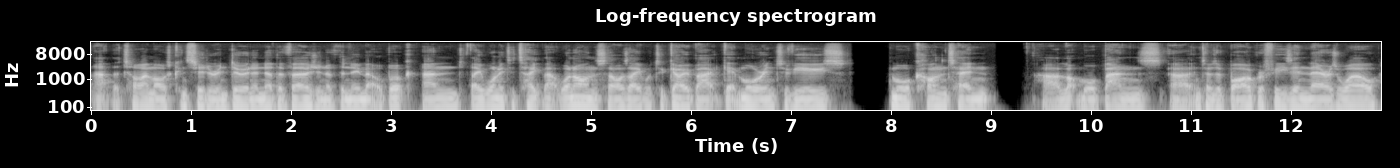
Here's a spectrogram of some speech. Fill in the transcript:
at the time I was considering doing another version of the nu metal book, and they wanted to take that one on, so I was able to go back, get more interviews, more content, uh, a lot more bands uh, in terms of biographies in there as well,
